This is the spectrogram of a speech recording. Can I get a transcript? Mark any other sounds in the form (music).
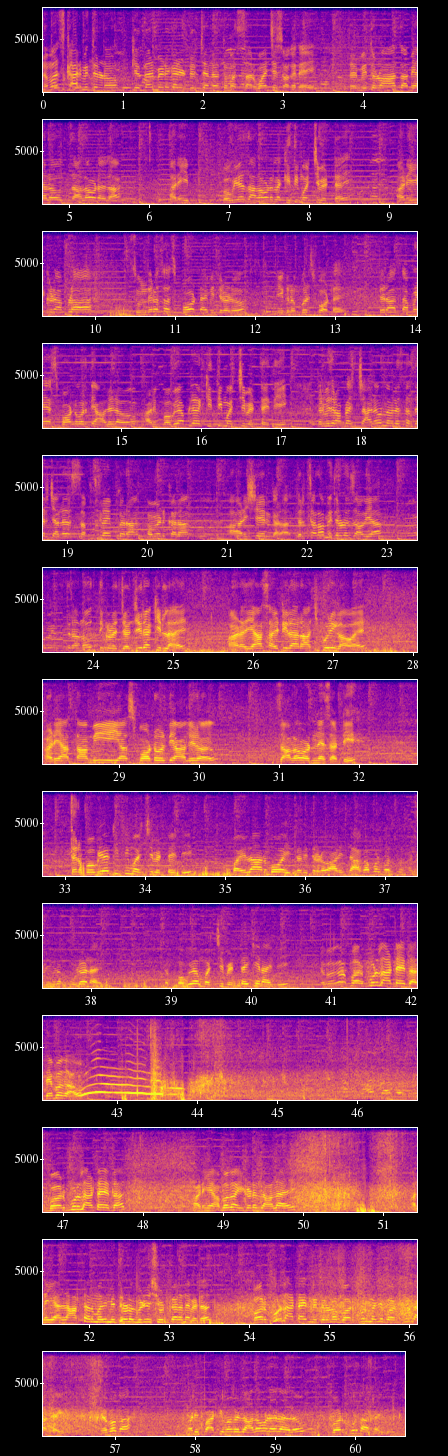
नमस्कार मित्रांनो किर्तन मेडिकल यूट्यूब चॅनल तुम्हाला सर्वांचे स्वागत आहे. तर मित्रांनो आज आम्ही आलो जालावाड्याला आणि बघूया जालावड्याला किती मच्छी भेटत आहे आणि इकडं आपला सुंदर असा स्पॉट आहे मित्रांनो एक नंबर स्पॉट आहे. तर आता आपण या स्पॉटवरती आलेलो आहोत आणि बघूया आपल्याला किती मच्छी भेटत आहे ती. तर मित्रांनो आपल्या चॅनलवर नवले असतात तर चॅनल सबस्क्राईब करा कमेंट करा आणि शेअर करा. तर चला मित्रांनो जाऊया. मित्रांनो तिकडे जंजिरा किल्ला आहे आणि या साईटीला राजपुरी गाव आहे. आणि आता आम्ही या स्पॉटवरती आलेलो आहे जाला वाढण्यासाठी. तर बघूया किती मच्छी भेटते ती. पहिला अनुभव आहे इथं मित्रांनो आणि जागा पण मस्त सगळीकडे फुलं नाही. तर बघूया मच्छी भेटते की नाही ती. हे बघा भरपूर लाटा येतात हे बघा. भरपूर लाटा येतात. आणि या बघा इकडे झाला आहे आणि या लाटांमध्ये मित्रांनो व्हिडिओ शूट करायला नाही भेटत. भरपूर लाटा आहेत मित्रांनो भरपूर म्हणजे भरपूर लाटा आहेत. हे बघा. आणि पाठीमागे झाला ओढायला आलो भरपूर आहेत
